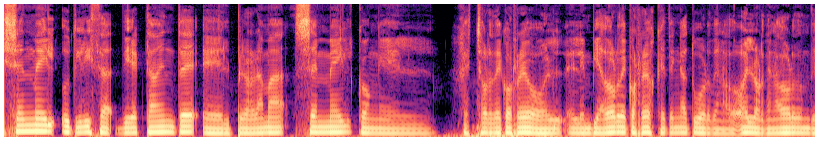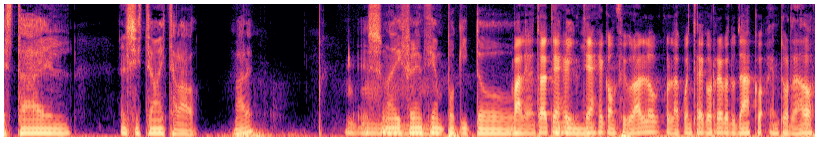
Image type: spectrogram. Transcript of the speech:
SendMail utiliza directamente el programa SendMail con el gestor de correo o el, el enviador de correos que tenga tu ordenador o el ordenador donde está el, el sistema instalado, ¿vale? Es una diferencia un poquito... Mm. Vale, entonces tienes que, pequeña. tienes que configurarlo con la cuenta de correo que tú tengas en tu ordenador.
